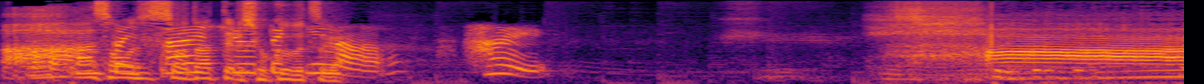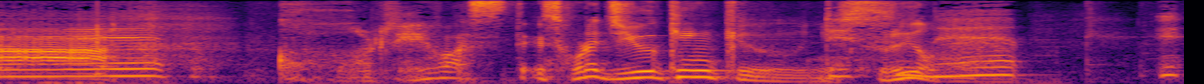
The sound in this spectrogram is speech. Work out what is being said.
ああそう本当に最育ってる終植物が。的なはい。えーこれはすてそれ自由研究にするよね。ね。え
